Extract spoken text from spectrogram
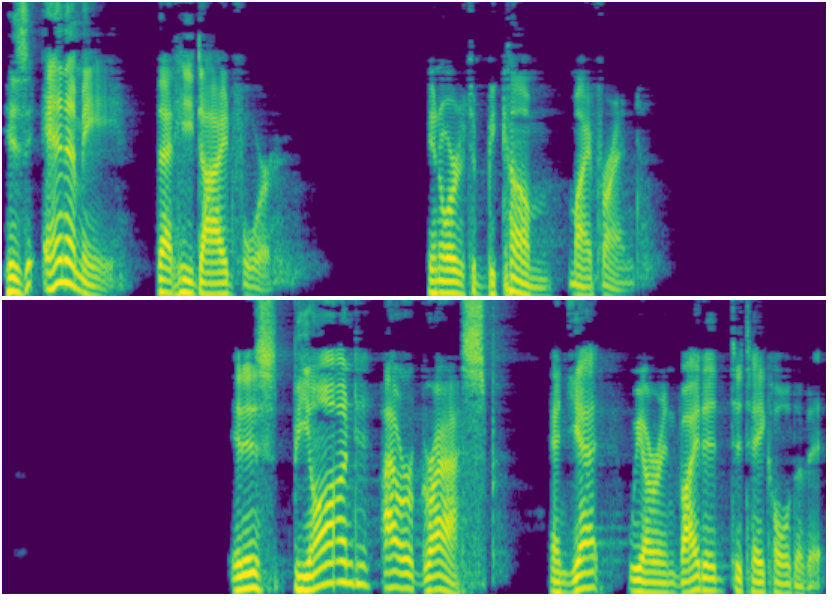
His enemy that He died for in order to become my friend. It is beyond our grasp, and yet we are invited to take hold of it,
